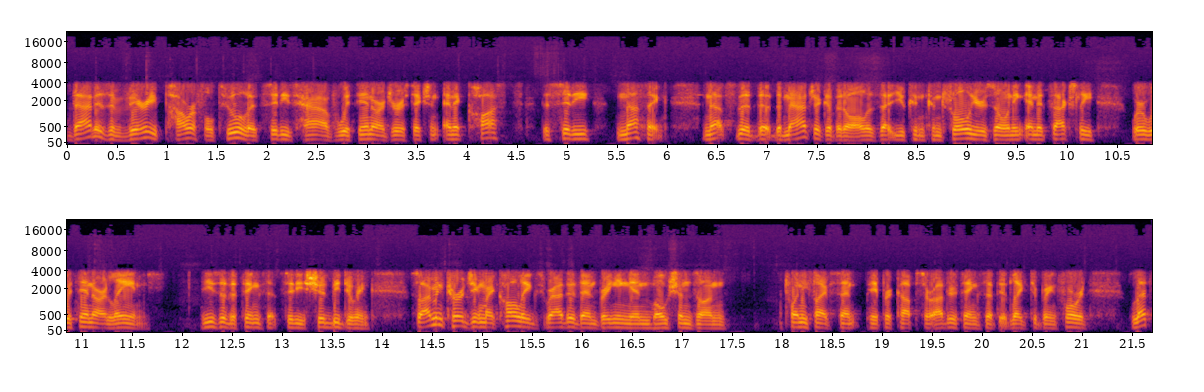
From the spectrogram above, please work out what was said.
That is a very powerful tool that cities have within our jurisdiction, and it costs the city nothing. And that's the, the, the magic of it all is that you can control your zoning, and it's actually we're within our lanes. These are the things that cities should be doing. So I'm encouraging my colleagues rather than bringing in motions on 25 cent paper cups or other things that they'd like to bring forward. Let's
